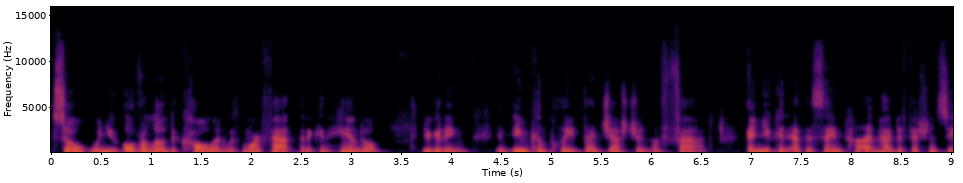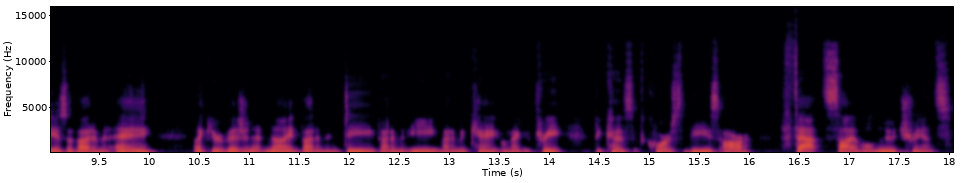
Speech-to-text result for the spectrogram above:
So when you overload the colon with more fat than it can handle, you're getting an incomplete digestion of fat. And you can at the same time have deficiencies of vitamin A, like your vision at night, vitamin D, vitamin E, vitamin K, omega 3, because of course these are fat soluble nutrients.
